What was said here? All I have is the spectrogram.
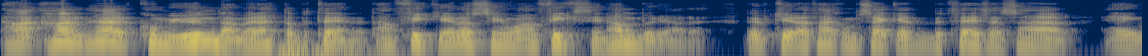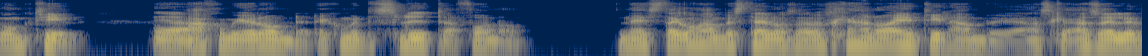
Han, han här kommer ju undan med detta beteendet. Han fick ändå sin, han fick sin hamburgare. Det betyder att han kommer säkert bete sig så här en gång till. Han Ja. kommer göra om det. Det kommer inte sluta för honom. Nästa gång han beställer något så då ska han ha en till hamburgare. Han ska, alltså, eller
